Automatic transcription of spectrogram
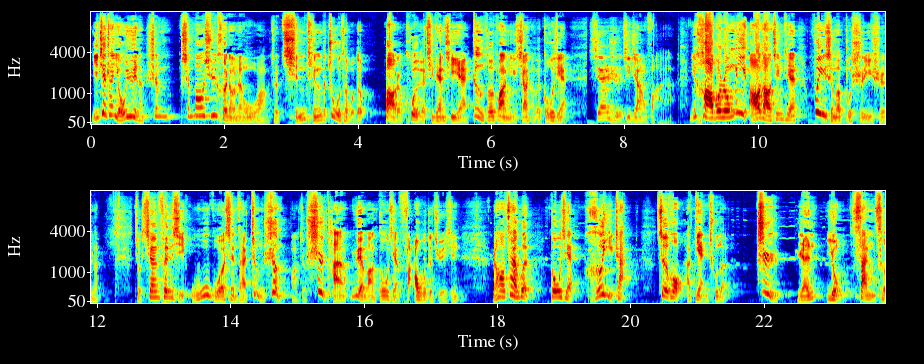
一见他犹豫呢，申申包胥何等人物啊？这秦庭的柱子我都抱着哭了个七天七夜，更何况你小小的勾践？先是激将法呀，你好不容易熬到今天，为什么不试一试呢？就先分析吴国现在正盛啊，就试探越王勾践伐吴的决心，然后再问勾践何以战，最后还点出了智。仁勇三策，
